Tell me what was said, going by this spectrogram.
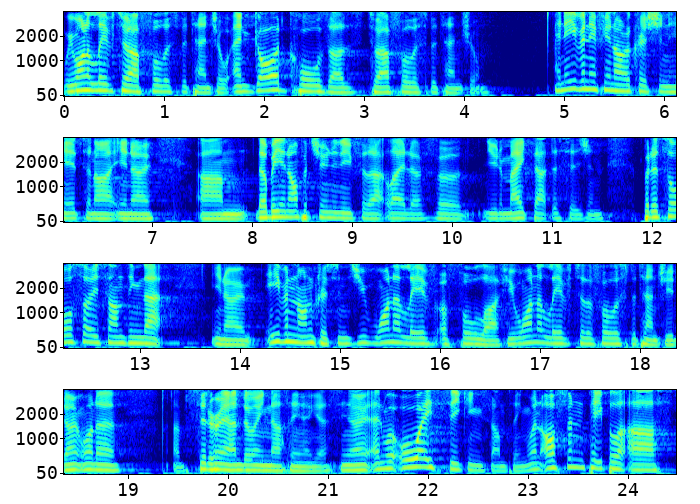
We want to live to our fullest potential, and God calls us to our fullest potential. And even if you're not a Christian here tonight, you know, um, there'll be an opportunity for that later for you to make that decision. But it's also something that, you know, even non Christians, you want to live a full life. You want to live to the fullest potential. You don't want to um, sit around doing nothing, I guess, you know. And we're always seeking something. When often people are asked,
